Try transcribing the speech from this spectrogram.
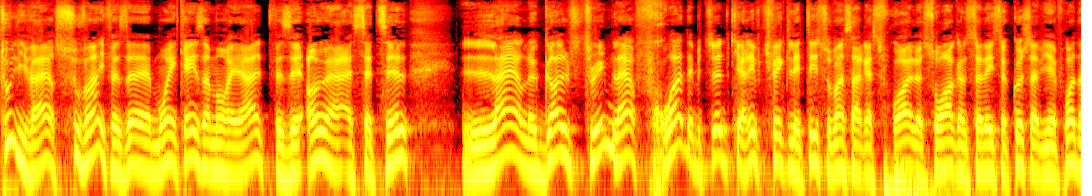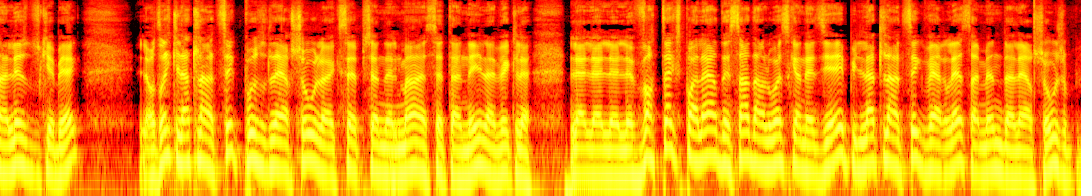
tout l'hiver, souvent, il faisait moins 15 à Montréal, puis il faisait 1 à, à Sept-Îles. L'air, le Gulf Stream, l'air froid d'habitude qui arrive, qui fait que l'été, souvent, ça reste froid. Le soir, quand le soleil se couche, ça vient froid dans l'est du Québec. On dirait que l'Atlantique pousse de l'air chaud là, exceptionnellement cette année, là, avec le, le, le- le- vortex polaire descend dans l'ouest canadien, puis l'Atlantique vers l'est amène de l'air chaud. Je, je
